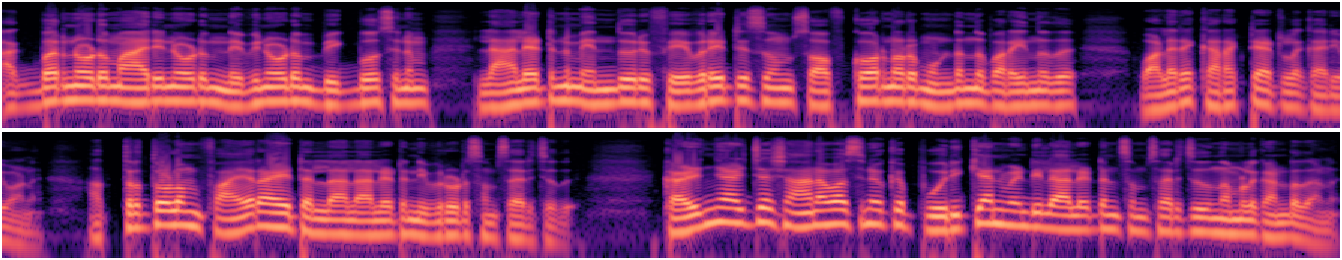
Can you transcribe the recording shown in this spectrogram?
അക്ബറിനോടും ആര്യനോടും നെവിനോടും ബിഗ് ബോസിനും ലാലേട്ടനും എന്തൊരു ഫേവറേറ്റിസവും സോഫ്റ്റ് കോർണറും ഉണ്ടെന്ന് പറയുന്നത് വളരെ കറക്റ്റായിട്ടുള്ള കാര്യമാണ്. അത്രത്തോളം ഫയറായിട്ടല്ല ലാലേട്ടൻ ഇവരോട് സംസാരിച്ചത്. കഴിഞ്ഞ ആഴ്ച ഷാനവാസിനെയൊക്കെ പൊരിക്കാൻ വേണ്ടി ലാലേട്ടൻ സംസാരിച്ചത് നമ്മൾ കണ്ടതാണ്.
